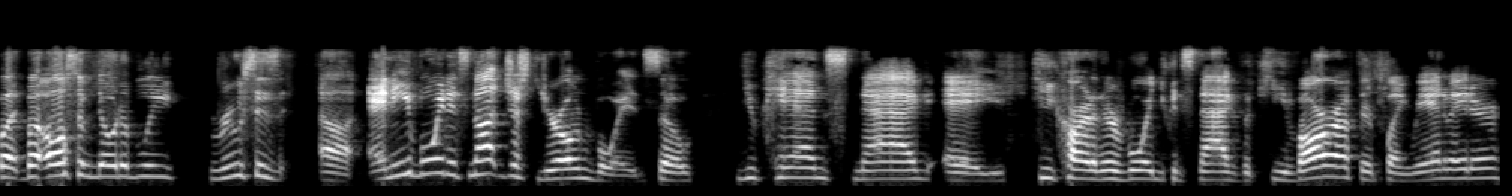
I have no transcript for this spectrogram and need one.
but but also notably, Rhuus is uh, any void. It's not just your own void. So you can snag a key card of their void. You can snag the Kivara if they're playing Reanimator.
